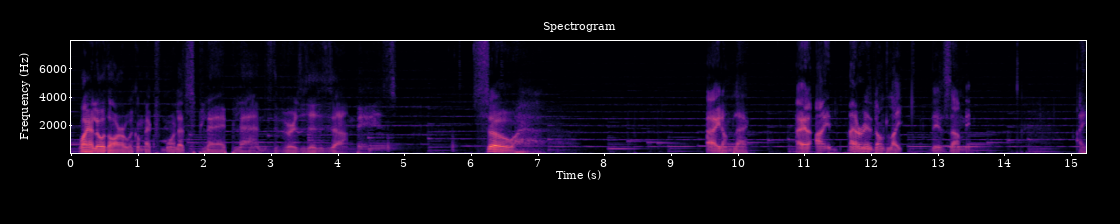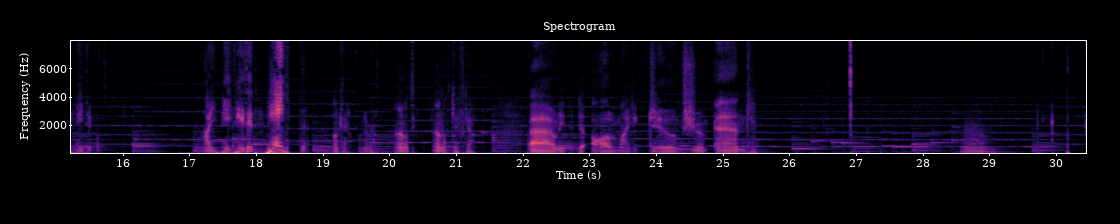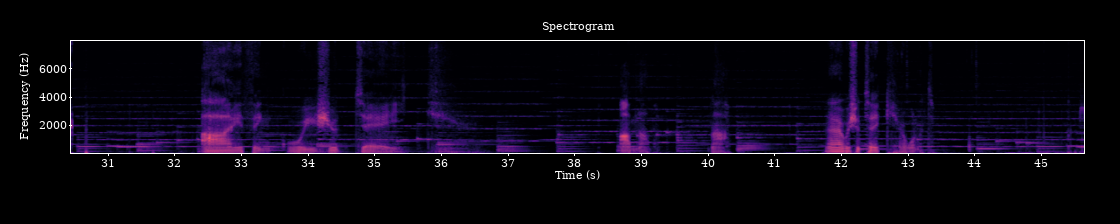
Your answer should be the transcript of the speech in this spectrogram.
Why hello there, welcome back for more Let's Play Plants vs. Zombies. So... I don't like... I, I, I really don't like this zombie. I hate it. I hate, hate it, hate! Okay, whatever. I'm not, I'm not Kefka. Uh, we need the almighty Doom Shroom and... I think we should take... Um, nom. Nah. Uh, we should take a Wall-nut.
